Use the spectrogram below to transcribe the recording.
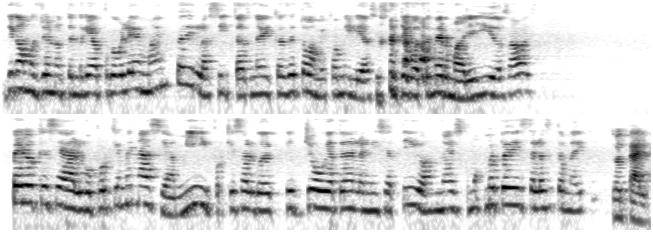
Digamos, yo no tendría problema en pedir las citas médicas de toda mi familia si es que llego a tener marido, ¿sabes? Pero que sea algo porque me nace a mí, porque es algo de que yo voy a tener la iniciativa, no es como, ¿me pediste la cita médica? Total.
